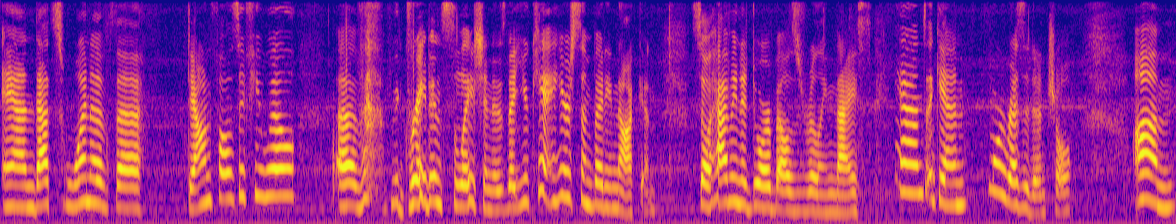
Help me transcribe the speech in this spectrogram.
and that's one of the downfalls, if you will, of the great insulation is that you can't hear somebody knocking. So having a doorbell is really nice, and again, more residential. Um,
